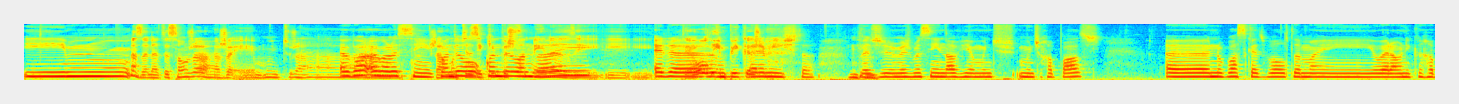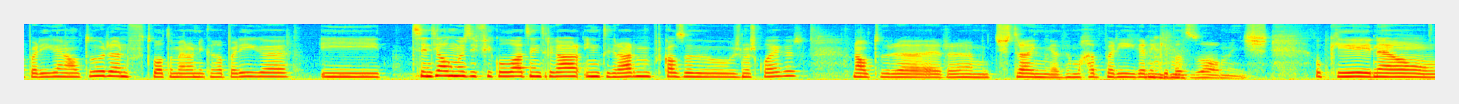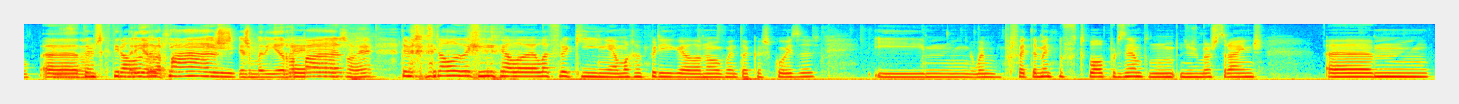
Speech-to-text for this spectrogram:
E hum, Mas a natação já, já é muito. Já, Agora- agora sim, Já quando muitas eu- quando eu andei, e, e era, até olímpicas. era mista, mas mesmo assim ainda havia muitos, muitos rapazes. Ah, no basquetebol também eu era a única rapariga na altura, no futebol também era a única rapariga e senti algumas dificuldades em integrar- integrar-me por causa dos meus colegas. Na altura era muito estranho haver uma rapariga na equipa dos homens. O quê? Não, Exato. temos que tirá-la Maria daqui. Rapaz, és Maria Rapaz, não é? Temos que tirá-la daqui, que ela, ela é fraquinha, é uma rapariga, ela não aguenta com as coisas. E hum, lembro-me perfeitamente no futebol, por exemplo, no- nos meus treinos, hum,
